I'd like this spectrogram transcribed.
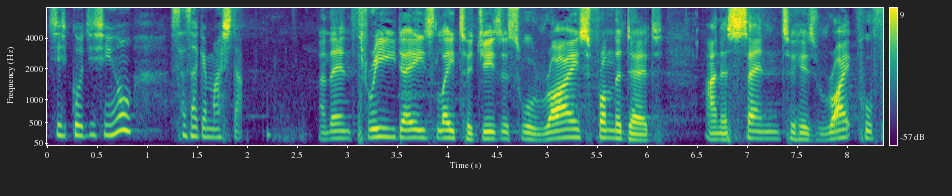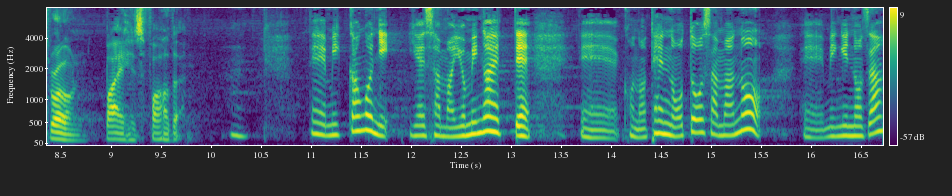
自己自身を捧げました。And then three days later, Jesus will rise from the dead and ascend to his rightful throne by his Father. で3日後にイエス様はよみがえって、えーこの天のお父様の、えー右の座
